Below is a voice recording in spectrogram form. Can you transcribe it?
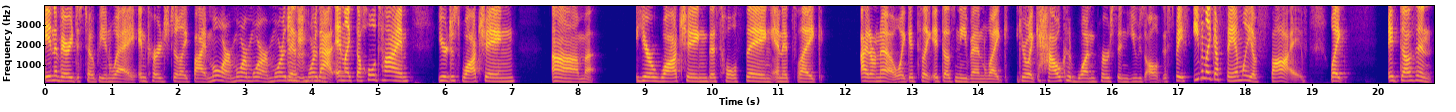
in a very dystopian way, encouraged to like buy more, more, more, more this, Mhm, more mhm. that. And like the whole time you're just watching, um, you're watching this whole thing and it's like, I don't know. Like it's like it doesn't even like you're like how could one person use all of this space? Even like a family of 5. Like it doesn't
